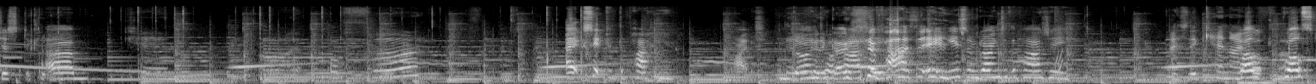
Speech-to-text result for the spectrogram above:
Just decline. Um, Can I accepted the party. Right. I'm going to go party. to the party. Yes, I'm going to the party. I said, can I whilst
